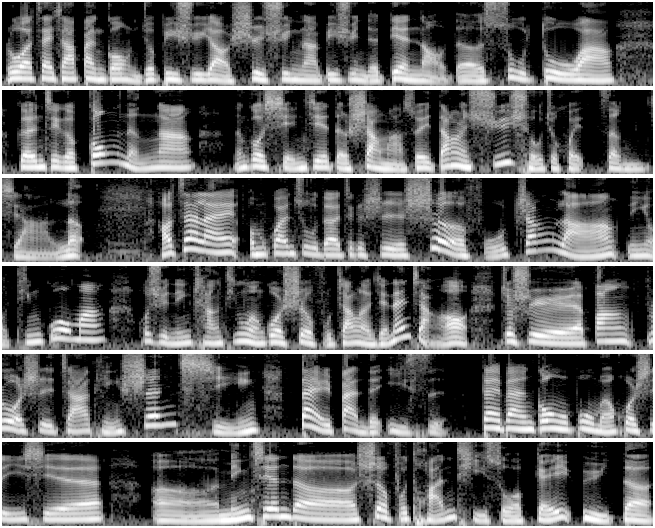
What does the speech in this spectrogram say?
如果在家办公，你就必须要视讯啊，必须你的电脑的速度啊，跟这个功能啊。能够衔接得上嘛，所以当然需求就会增加了。好，再来我们关注的这个是社福蟑螂，您有听过吗？或许您常听闻过社福蟑螂，简单讲哦，就是帮弱势家庭申请代办的意思。代办公务部门或是一些呃民间的社福团体所给予的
